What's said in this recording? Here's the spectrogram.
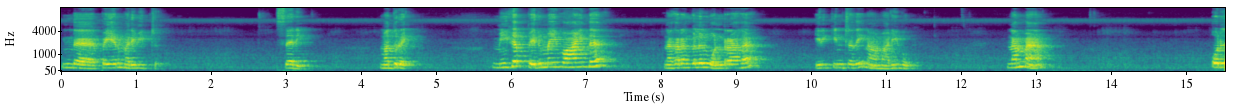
இந்த பெயர் மறிவிற்று. சரி மதுரை. மிக பெருமை வாய்ந்த நகரங்களுள் ஒன்றாக இருக்கின்றதை நாம் அறிவோம். நம்ம ஒரு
